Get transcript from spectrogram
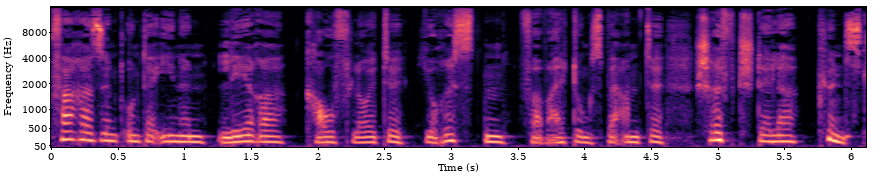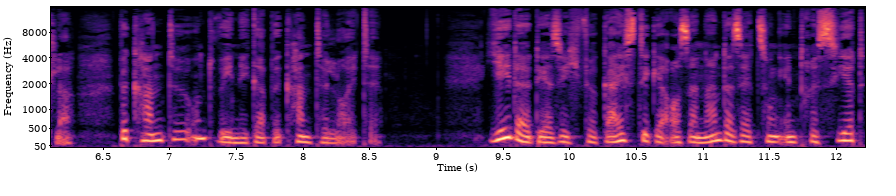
Pfarrer sind unter ihnen Lehrer, Kaufleute, Juristen, Verwaltungsbeamte, Schriftsteller, Künstler, bekannte und weniger bekannte Leute. Jeder, der sich für geistige Auseinandersetzung interessiert,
